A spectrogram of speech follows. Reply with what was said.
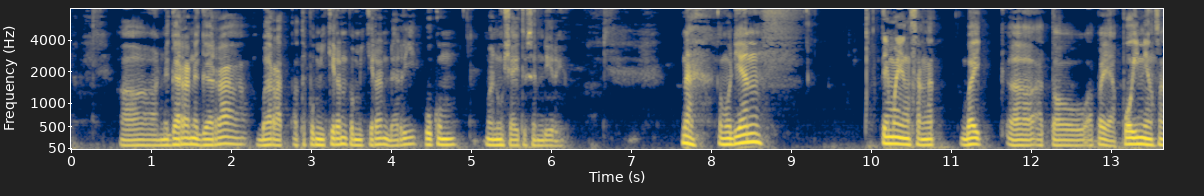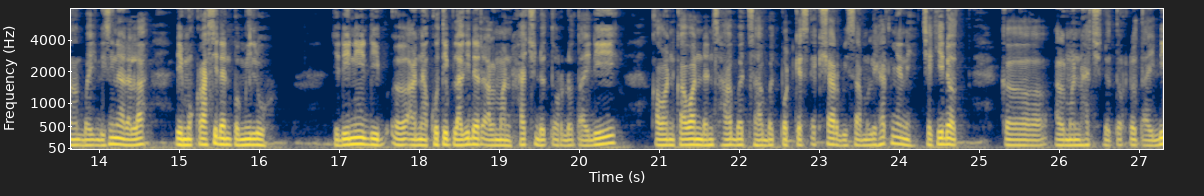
negara-negara uh, barat atau pemikiran-pemikiran dari hukum manusia itu sendiri. Nah, kemudian tema yang sangat baik uh, atau apa ya poin yang sangat baik di sini adalah demokrasi dan pemilu. Jadi ini di uh, anak kutip lagi dari almanhaj.or.id. Kawan-kawan dan sahabat-sahabat podcast Ekshar bisa melihatnya nih, cekidot ke almanhaj.or.id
